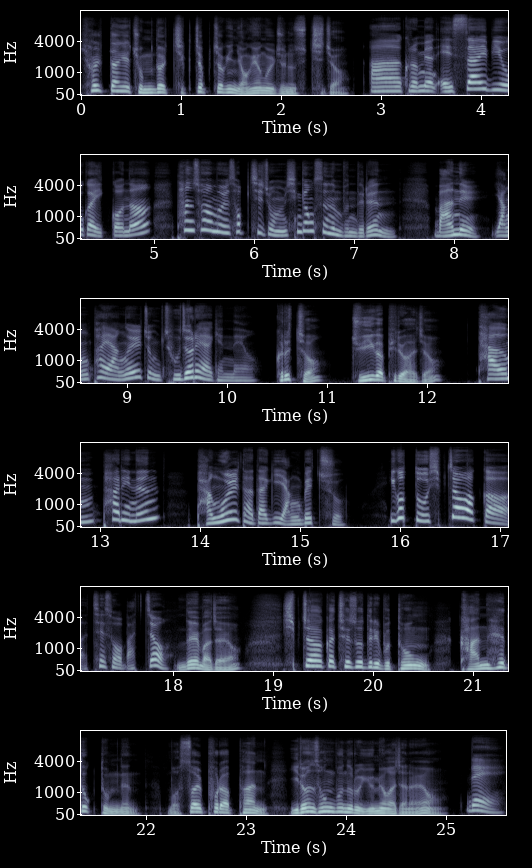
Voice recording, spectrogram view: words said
혈당에 좀 더 직접적인 영향을 주는 수치죠. 아, 그러면 SIBO가 있거나 탄수화물 섭취 좀 신경 쓰는 분들은 마늘, 양파 양을 좀 조절해야겠네요. 그렇죠. 주의가 필요하죠. 다음 8위는 방울 다다기 양배추. 이것도 십자화과 채소 맞죠? 네, 맞아요. 십자가 채소들이 보통 간 해독 돕는 뭐 썰포라판 이런 성분으로 유명하잖아요. 네.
